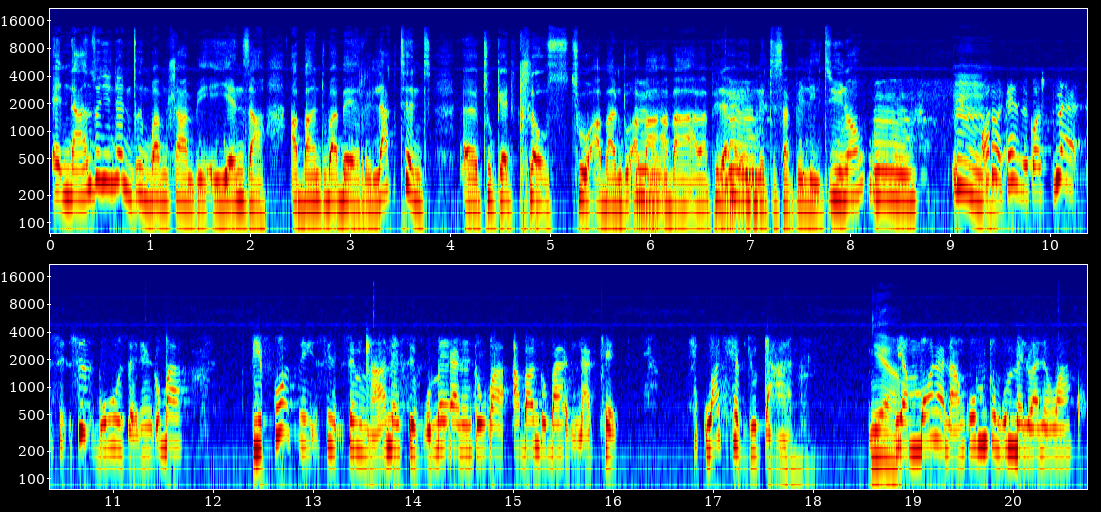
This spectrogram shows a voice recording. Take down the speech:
Eh, nantso enye into endicinga uba mhlawumbi yenza abantu babe reluctant uh, to get close to abantu mm. abaphila aba, aba mm. nedisability you know mm. Mm. kodwa ke ziko sifuna sizibuze le nto uba before singxame si, si sivumelane into yokuba abantu ba-relucted what have you done yeah. uyambona nanku umntu ngummelwane wakho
